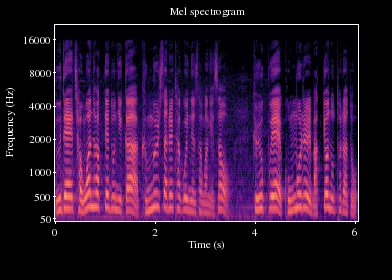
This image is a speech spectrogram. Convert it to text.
의대 정원 확대 논의가 급물살을 타고 있는 상황에서 교육부에 공모를 맡겨놓더라도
